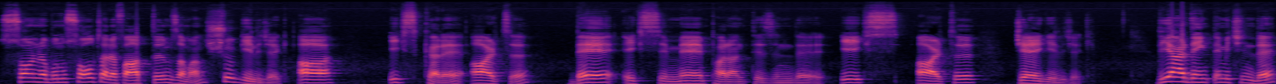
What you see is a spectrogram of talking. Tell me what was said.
Sonra bunu sol tarafa attığım zaman şu gelecek. a x kare artı b eksi m parantezinde x artı c gelecek. Diğer denklem içinde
